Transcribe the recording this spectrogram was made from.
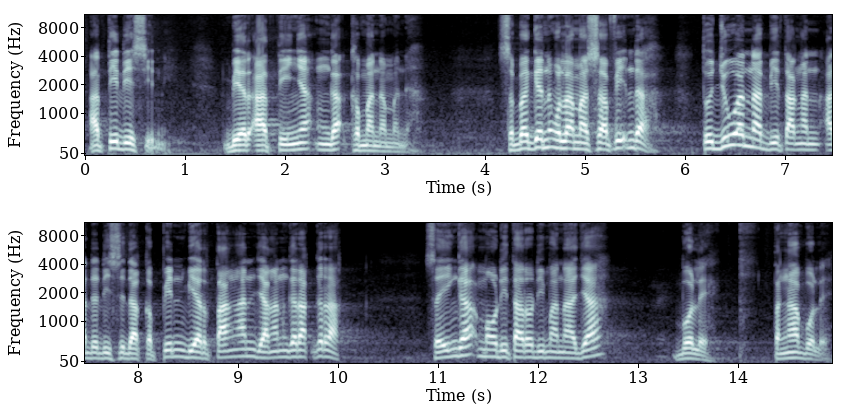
Hati di sini. Biar hatinya enggak ke mana-mana. Sebagian ulama syafi'i enggak. Tujuan Nabi tangan ada di sedak kepin biar tangan jangan gerak-gerak. Sehingga mau ditaruh di mana aja boleh. Tengah boleh.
